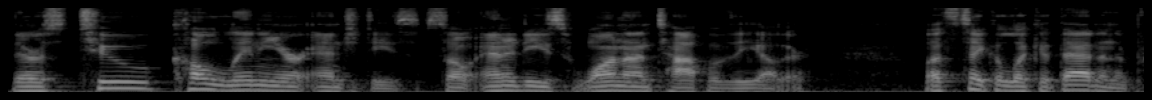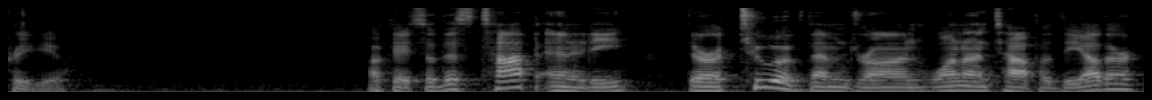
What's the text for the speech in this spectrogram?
there's two collinear entities, so entities one on top of the other. Let's take a look at that in the preview. Okay, so this top entity, there are two of them drawn, one on top of the other,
